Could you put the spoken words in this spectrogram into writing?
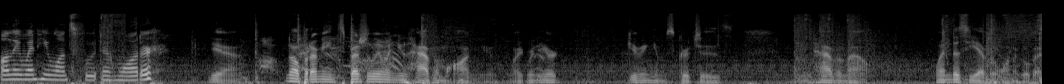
Only when he wants food and water. Yeah. No, but I mean, especially when you have him on you. Like when you're giving him scritches and you have him out. When does he ever want to go back?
